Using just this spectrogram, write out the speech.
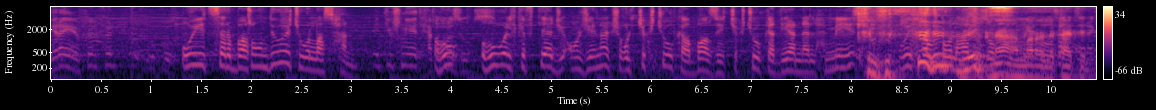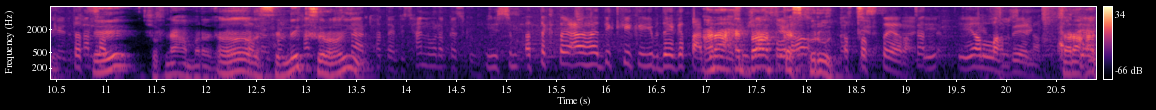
قريم فلفل وكوب ويتسربى ساندويتش ولا صحن؟ أنت وشنو تحب؟ هو هو الكفتاجي en général شغل تشكشوكه بازي تشكشوكه ديالنا الحميس ويخلطوا لها شفناها. المره اللي فاتت دي. إيه شفناها المره اللي فاتت آه بس ال mix رهيب. تحطها في صحن ولا في يسم التقطيعه هذيك يبدا يقطع أحبها وش في؟ كسكروت. التسطيرة. يلا بينا. صراحة.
